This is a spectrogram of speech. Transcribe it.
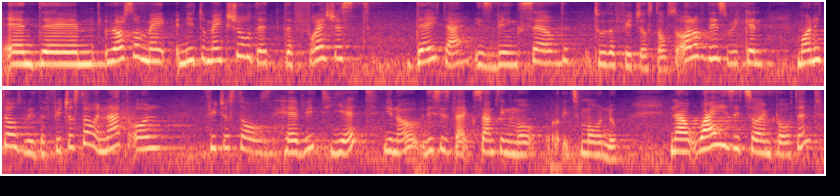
And um, we also need to make sure that the freshest data is being served to the feature store. So all of this we can monitor with the feature store, and not all feature stores have it yet. You know, this is like something more, it's more new. Now, why is it so important?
